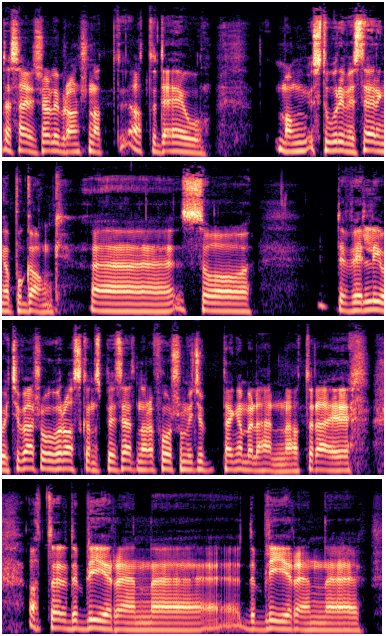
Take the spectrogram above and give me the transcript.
Det sier selv i bransjen at, at det er jo mange store investeringer på gang. Eh, så det ville jo ikke være så overraskende, spesielt når de får så mye penger mellom hendene, at, de, at det blir en, eh, det blir en eh,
